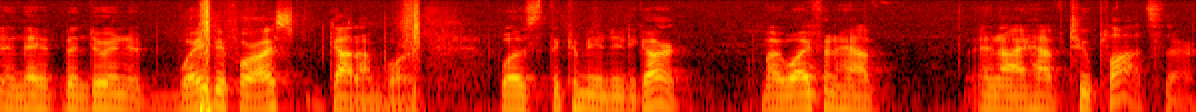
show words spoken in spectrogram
and they've been doing it way before I got on board, was the community garden. My wife and have, and I have two plots there.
